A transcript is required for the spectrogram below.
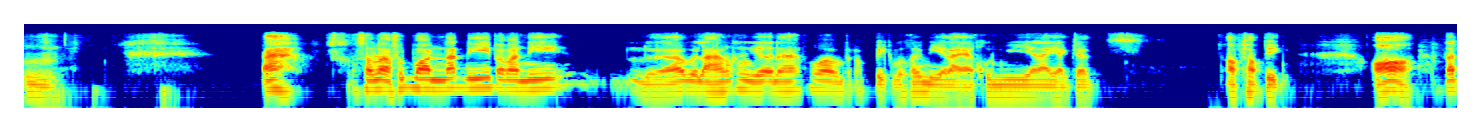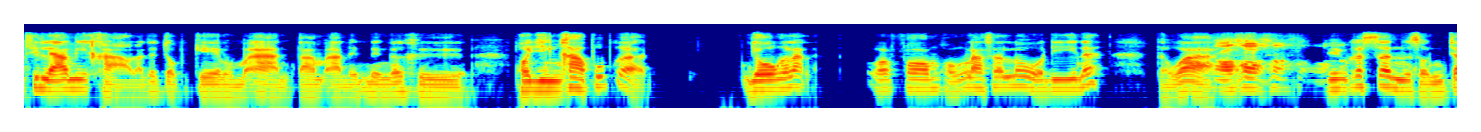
อืมอะสำหรับฟุตบอลนัดนี้ประมาณนี้ เหลือเวลาค่อนข้างเยอะนะ เพราะว่า topic ไม่ค่อยมีอะไรอะคุณมีอะไรอยากจะ off topic อ๋อนัดที่แล้วมีข่าวแล้วจะจบเกมผมมาอ่านตามอ่านนิดนึงก็คือ พอยิงเข้าปุ๊บก็โยงกันแล้วว่าฟอร์มของลาซาโรดีนะ แต่ว่าอ๋อนิวคาสเซิลสนใจ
